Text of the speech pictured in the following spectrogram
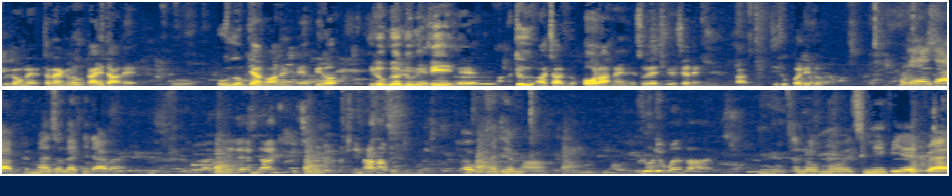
ဟိုဘယ်လိုပြောမလဲတနင်္ဂနွေလုံးအတိုင်းအတာနဲ့ဟိုပို့ပြီးတော့ပြန့်သွားနိုင်တယ်ပြီးတော့ဒီလိုမျိုးလူငယ်လေးတွေလည်းအတူအားချပြီးတော့ပေါ်လာနိုင်တယ်ဆိုတဲ့ရည်ရွယ်ချက်နဲ့ဒါဒီလိုပွဲလေးလုပ်တာပါ ကဲဒါပထမဆုံးလိုက်ဖြစ်တာပါ ဒီနေ့လည်းအများကြီးဖြစ်ချင်းတယ်မထင်ထားတာဘူးဘ ဟုတ်မတင်ပါ ယ်လိုလေးဝမ်းသာတယ် อืมအလုံးမချင်းမပြည့်တဲ့အတွက်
